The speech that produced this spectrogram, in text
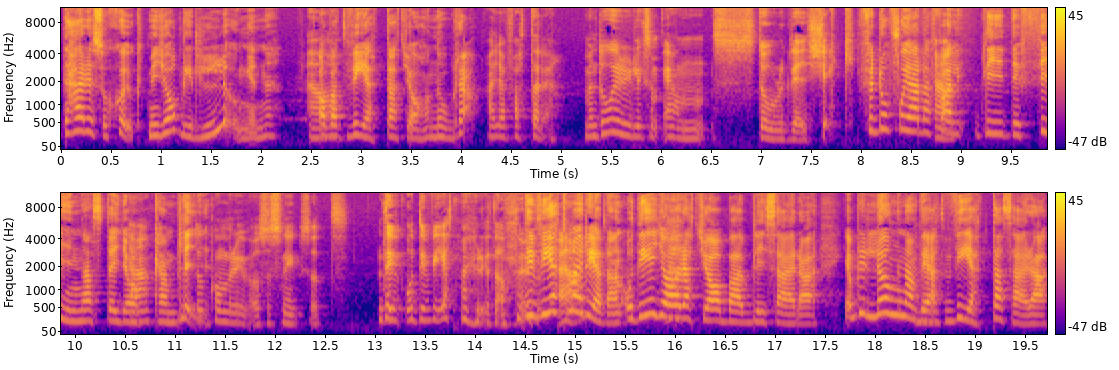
det här är så sjukt, men jag blir lugn av att veta att jag har Nora. Ja, jag fattar det. Men då är det liksom en stor grej, check. För då får jag i alla fall bli det finaste jag Ja, kan bli. Då kommer du vara så snygg så att... Det, och det vet man ju redan. Det vet Ja. man ju redan och det gör att jag bara blir så här, jag blir lugn av det Mm. att veta så här,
